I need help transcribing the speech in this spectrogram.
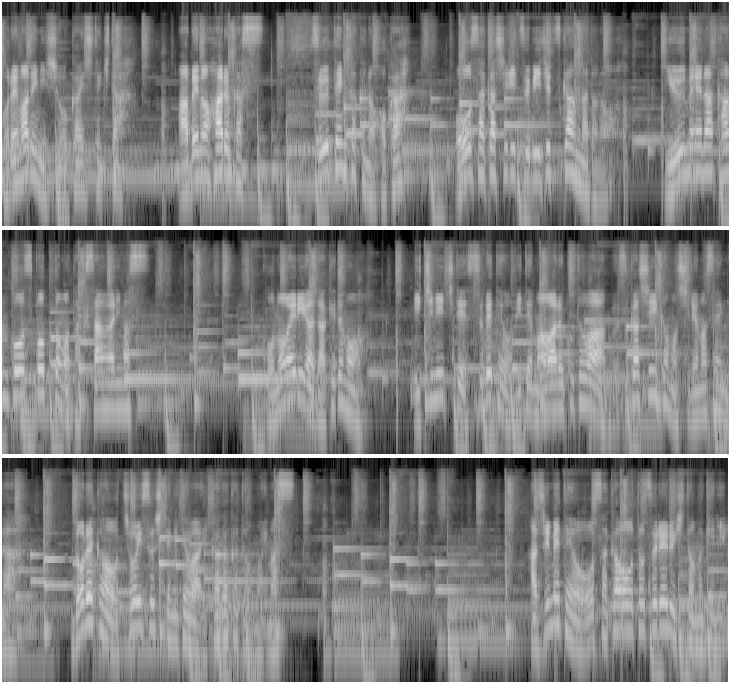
これまでに紹介してきたアベノハルカス通天閣のほか大阪市立美術館などの有名な観光スポットもたくさんあります。このエリアだけでも1日で全てを見て回ることは難しいかもしれませんがどれかをチョイスしてみてはいかがかと思います。初めて大阪を訪れる人向けに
